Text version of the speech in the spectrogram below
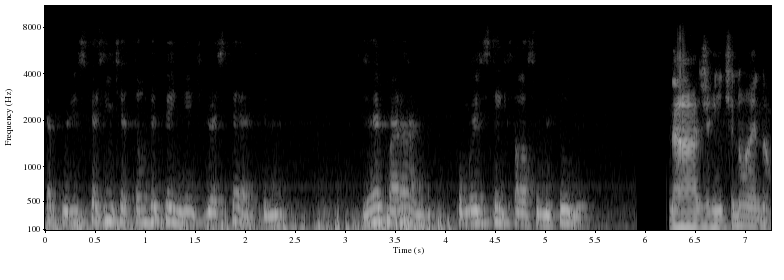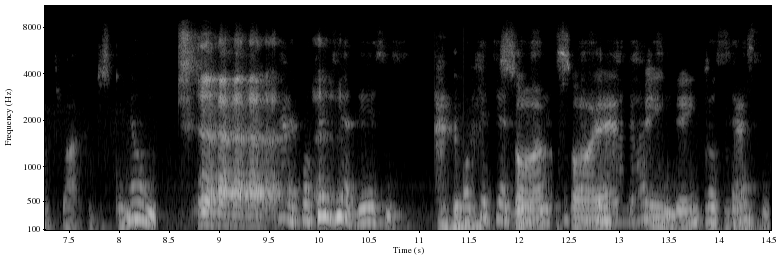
É por isso que a gente é tão dependente do STF, né? Já repararam como eles têm que falar sobre tudo? Não, a gente não é não, Flávio, desculpa. Não. Cara, qualquer dia desses, qualquer dia só, desses, só é dependente. Um processo né?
